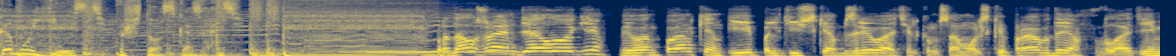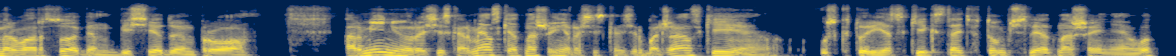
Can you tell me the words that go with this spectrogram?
кому есть что сказать. Продолжаем диалоги. Иван Панкин и политический обозреватель «Комсомольской правды» Владимир Варсобин. Беседуем про Армению, российско-армянские отношения, российско-азербайджанские, русско-турецкие, кстати, в том числе отношения. Вот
